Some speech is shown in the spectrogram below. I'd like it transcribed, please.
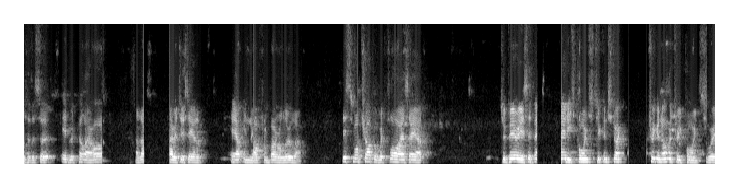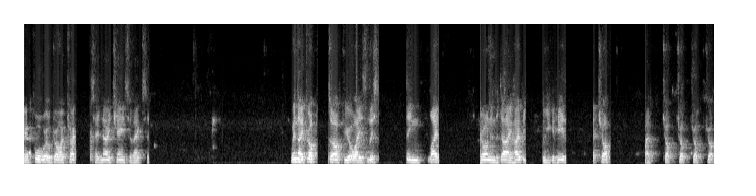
onto the Sir Edward Pellew Island. They were just out of, out in the Gulf from Borroloola. This small chopper would fly us out to various advantage points to construct trigonometry points where four-wheel drive trucks had no chance of access. When they dropped us off, you're always listening later on in the day, hoping you could hear that chop, chop, chop, chop, chop,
